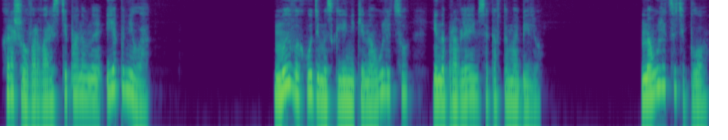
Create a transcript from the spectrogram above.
Хорошо, Варвара Степановна, я поняла. Мы выходим из клиники на улицу и направляемся к автомобилю. На улице тепло.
